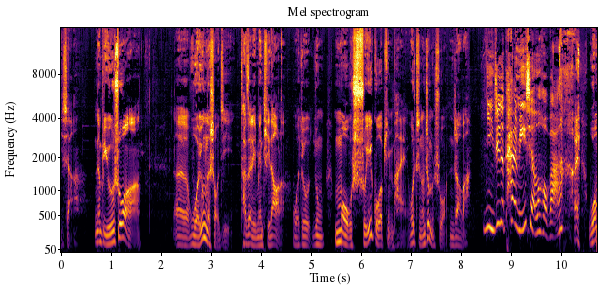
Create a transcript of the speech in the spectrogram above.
一下。那比如说啊，呃，我用的手机，他在里面提到了，我就用某水果品牌，我只能这么说，你知道吧？你这个太明显了，好吧？哎，我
